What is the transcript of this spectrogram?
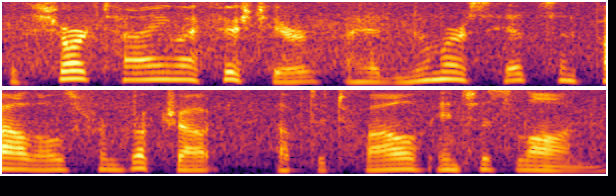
For the short time I fished here, I had numerous hits and follows from brook trout up to 12 inches long.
